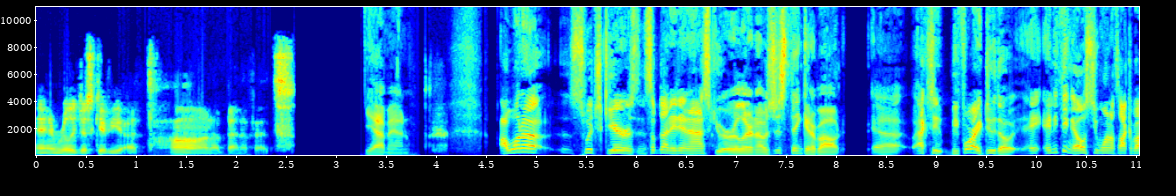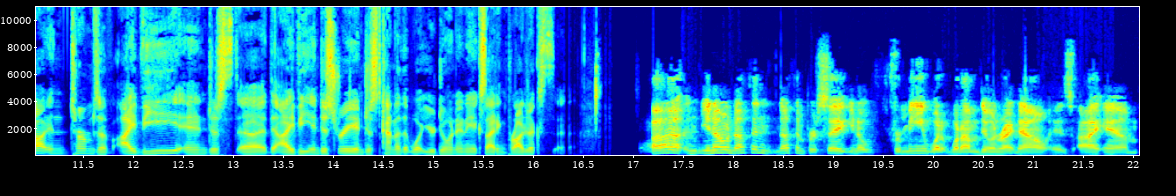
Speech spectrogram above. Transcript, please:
and really just give you a ton of benefits. Yeah, man. I want to switch gears, and something I didn't ask you earlier, and I was just thinking about. Uh, actually, before I do though, anything else you want to talk about in terms of IV and just uh, the IV industry and just kind of the, what you're doing? Any exciting projects? Uh, you know, nothing, nothing per se. You know, for me, what what I'm doing right now is I am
